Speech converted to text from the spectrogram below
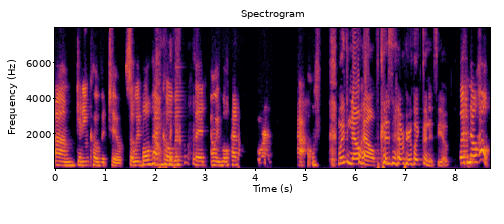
um, getting COVID too. So we both had Oh COVID, and we both had at home With no help because everyone couldn't see him. with no help.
